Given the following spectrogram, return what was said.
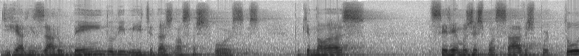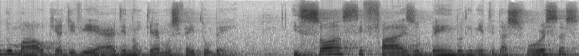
de realizar o bem no limite das nossas forças, porque nós seremos responsáveis por todo o mal que advier de não termos feito o bem. E só se faz o bem no limite das forças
